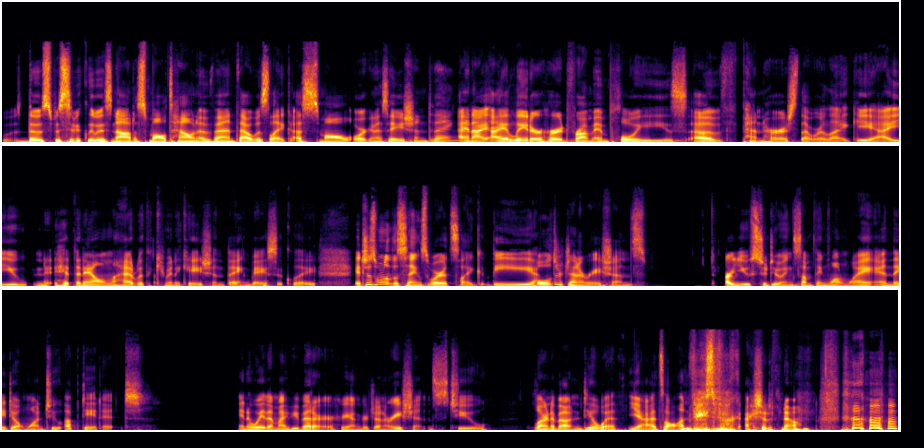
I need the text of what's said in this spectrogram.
though specifically was not a small town event that was like a small organization thing. And I, I later heard from employees of Pennhurst that were like yeah you hit the nail on the head with the communication thing basically. It's just one of those things where it's like the older generations are used to doing something one way and they don't want to update it in a way that might be better for younger generations to learn about and deal with. Yeah, it's all on Facebook. I should have known.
